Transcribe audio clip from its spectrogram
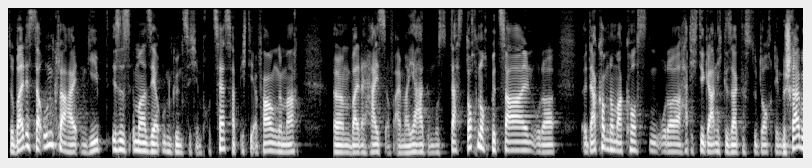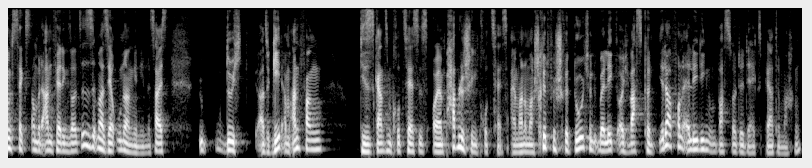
sobald es da Unklarheiten gibt, ist es immer sehr ungünstig im Prozess, habe ich die Erfahrung gemacht. ähm, weil dann heißt es auf einmal, ja, du musst das doch noch bezahlen oder äh, da kommen nochmal Kosten oder hatte ich dir gar nicht gesagt, dass du doch den Beschreibungstext noch mit anfertigen sollst. Das ist immer sehr unangenehm. Das heißt, durch, also geht am Anfang dieses ganzen Prozesses, euren Publishing-Prozess einmal nochmal Schritt für Schritt durch und überlegt euch, was könnt ihr davon erledigen und was sollte der Experte machen.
